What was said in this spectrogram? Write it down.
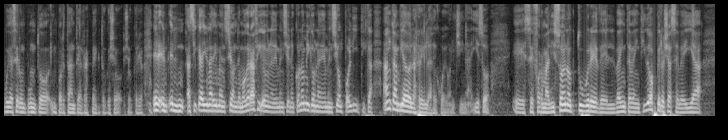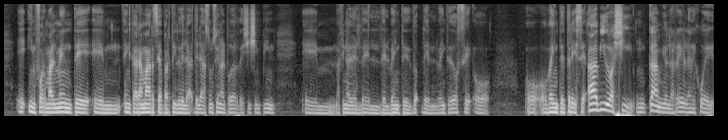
voy a hacer un punto importante al respecto, que yo, yo creo. así que hay una dimensión demográfica, hay una dimensión económica, una dimensión política. Han cambiado las reglas de juego en China y eso eh, se formalizó en octubre del 2022, pero ya se veía... Eh, informalmente em, encaramarse a partir de la, de la asunción al poder de Xi Jinping Em, a finales del, del, 20, del 2012 o, 2013. Ha habido allí un cambio en las reglas de juego,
